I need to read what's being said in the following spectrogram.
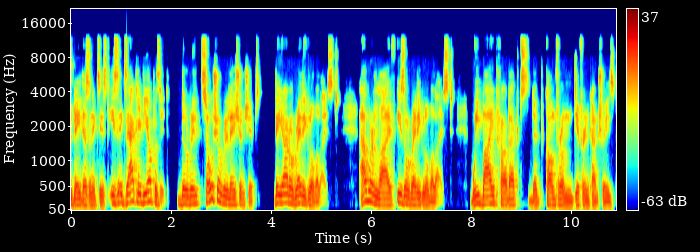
today doesn't exist is exactly the opposite the re- social relationships they are already globalized our life is already globalized. We buy products that come from different countries,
